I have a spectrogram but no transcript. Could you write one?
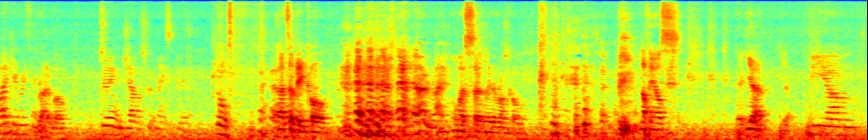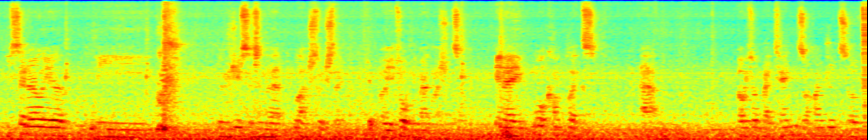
Like everything. write it well. Doing in JavaScript makes it better. Oh. That's a big call. I know, right? Almost certainly the wrong call. Nothing else? Uh, Yeah, yeah. The, um, you said earlier, the, the reducers in that large switch statement, Yep. or you're talking about, I should say, in a more complex app, are we talking about tens or hundreds of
